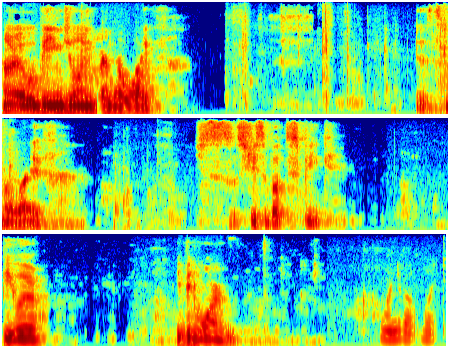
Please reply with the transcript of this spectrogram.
All right. We're being joined by my wife. It's my wife. She's, she's about to speak. Beware. You've been warned. Warned about what?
